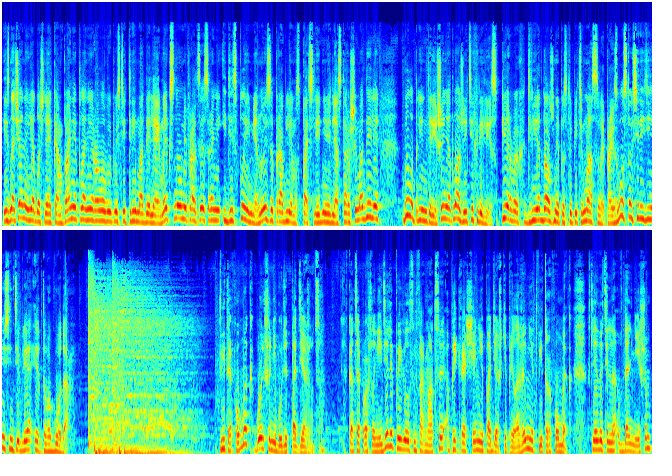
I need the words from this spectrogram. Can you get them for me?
Изначально яблочная компания планировала выпустить три модели iMac с новыми процессорами и дисплеями, но из-за проблем с последними для старшей модели было принято решение отложить их релиз. Первых две должны поступить в массовое производство в середине сентября этого года. For Mac больше не будет поддерживаться. В конце прошлой недели появилась информация о прекращении поддержки приложения Twitter for Mac. Следовательно, в дальнейшем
